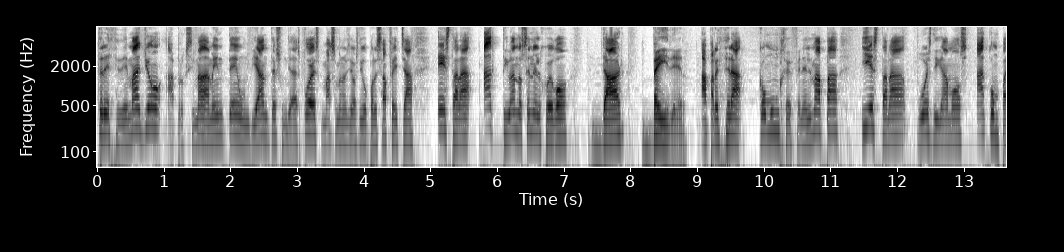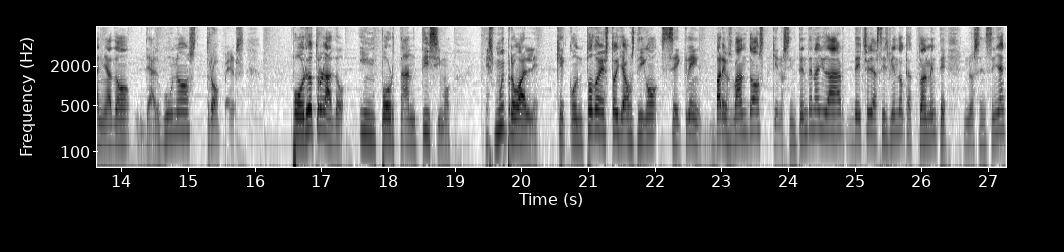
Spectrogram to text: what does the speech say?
13 de mayo, aproximadamente un día antes, un día después, más o menos ya os digo por esa fecha, estará activándose en el juego Darth Vader. Aparecerá como un jefe en el mapa y estará, pues digamos, acompañado de algunos troopers. Por otro lado, importantísimo, es muy probable que con todo esto, ya os digo, se creen varios bandos que nos intenten ayudar. De hecho, ya estáis viendo que actualmente nos enseñan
